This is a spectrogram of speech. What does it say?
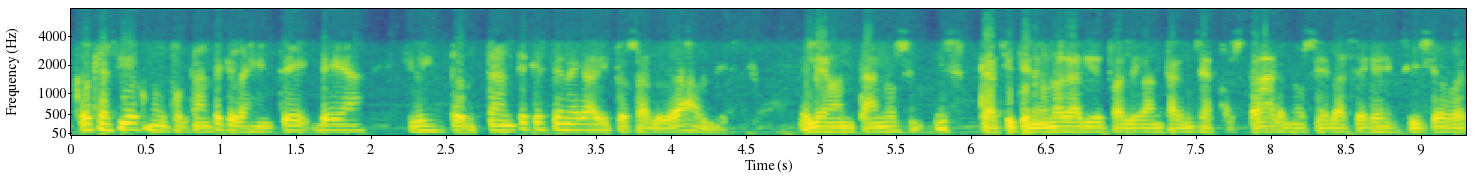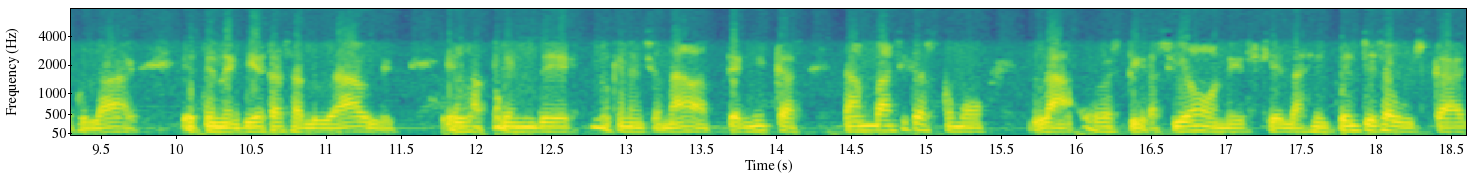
creo que ha sido como importante que la gente vea lo importante que es tener hábitos saludables. Levantarnos, es casi tener un horario para levantarnos y acostarnos, el hacer ejercicio regular, el tener dietas saludables, el aprender lo que mencionaba, técnicas tan básicas como la respiración, el que la gente empiece a buscar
